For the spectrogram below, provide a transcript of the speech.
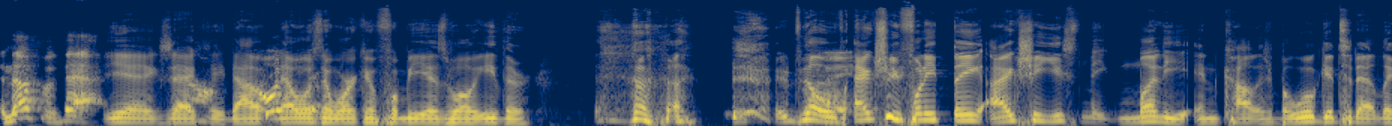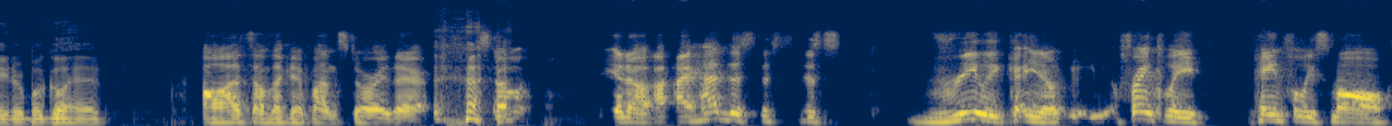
Enough of that. Yeah exactly. That, that wasn't working for me as well either. No right. actually funny thing i actually used to make money in college but we'll get to that later but go ahead. Oh that sounds like a fun story there. So you know I, I had this this this really you know frankly painfully small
